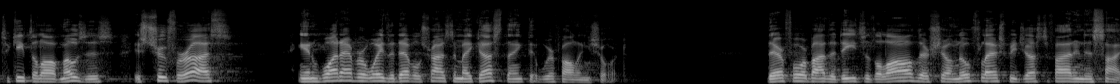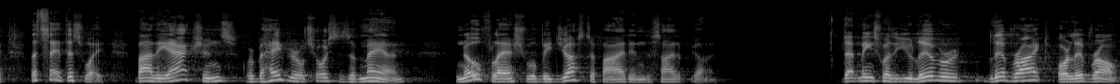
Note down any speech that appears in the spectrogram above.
to keep the law of Moses is true for us in whatever way the devil tries to make us think that we're falling short. Therefore, by the deeds of the law, there shall no flesh be justified in his sight. Let's say it this way by the actions or behavioral choices of man, no flesh will be justified in the sight of God. That means whether you live or live right or live wrong,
